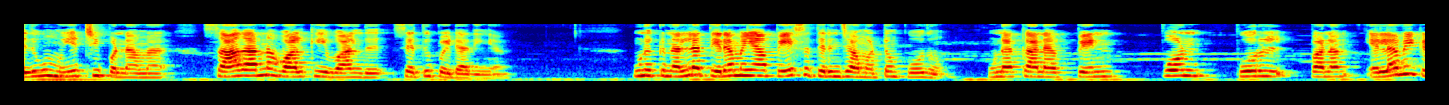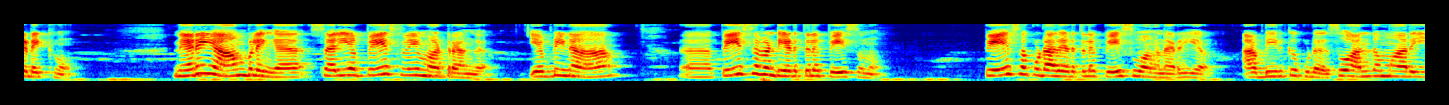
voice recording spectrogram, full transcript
எதுவும் முயற்சி பண்ணாமல் சாதாரண வாழ்க்கையை வாழ்ந்து செத்து போயிடாதீங்க. உனக்கு நல்ல திறமையாக பேச தெரிஞ்சால் மட்டும் போதும். உனக்கான பெண் பொன் பொருள் பணம் எல்லாமே கிடைக்கும். நிறைய ஆம்பளைங்க சரியாக பேசவே மாட்றாங்க. எப்படின்னா பேச வேண்டிய இடத்துல பேசணும். பேசக்கூடாத இடத்துல பேசுவாங்க நிறையா. அப்படி இருக்கக்கூடாது. ஸோ அந்த மாதிரி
